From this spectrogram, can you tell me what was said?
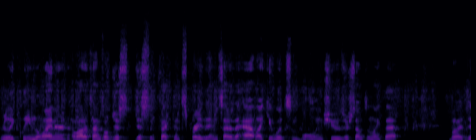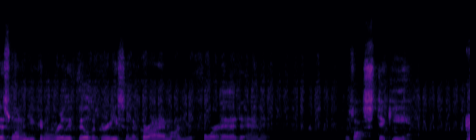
really clean the liner. A lot of times I'll just disinfectant spray the inside of the hat like you would some bowling shoes or something like that. But this one you can really feel the grease and the grime on your forehead and it was all sticky.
